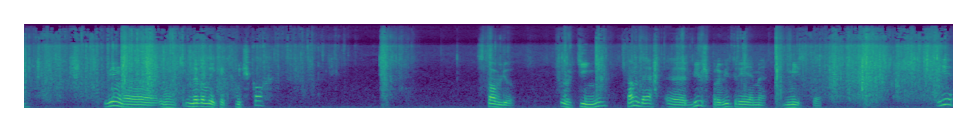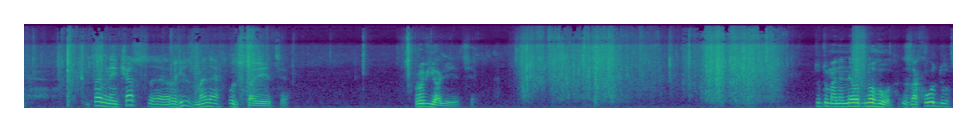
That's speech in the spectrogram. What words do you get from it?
він е, в невеликих пучках ставлю в тіні, там, де е, більш провітрюєме місце. І певний час е, рогіз в мене відставюється, пров'ялюється. Тут у мене не одного заходу.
